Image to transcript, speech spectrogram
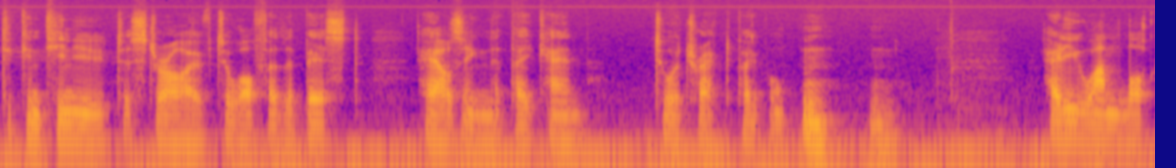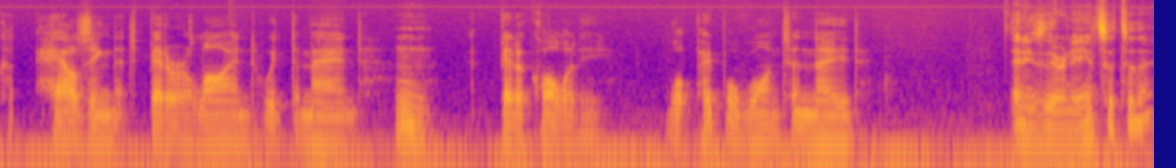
to continue to strive to offer the best housing that they can to attract people. Mm, mm, How do you unlock housing that's better aligned with demand, mm. better quality, what people want and need? And is there an answer to that?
